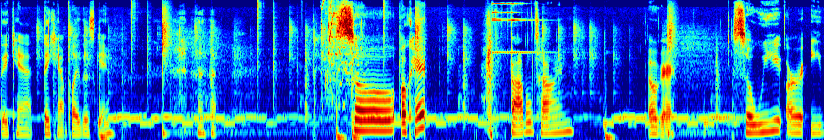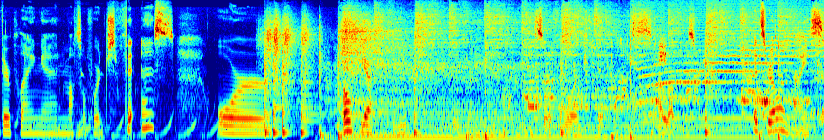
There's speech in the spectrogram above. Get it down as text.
they can't they can't play this game. so okay, battle time. Okay, so we are either playing in Musselforge Fitness or oh yeah, Forge. I love this one. It's really nice.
